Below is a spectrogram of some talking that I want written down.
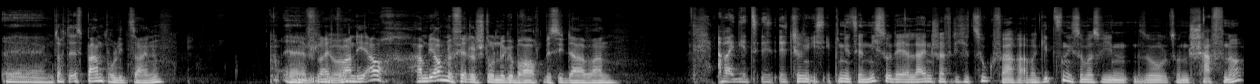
äh, doch, das ist Bahnpolizei, ne? Äh, vielleicht Ja. waren die auch, haben die auch eine Viertelstunde gebraucht, bis sie da waren. Aber jetzt, äh, Entschuldigung, ich bin jetzt ja nicht so der leidenschaftliche Zugfahrer, aber gibt es nicht sowas wie ein, so, so einen Schaffner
